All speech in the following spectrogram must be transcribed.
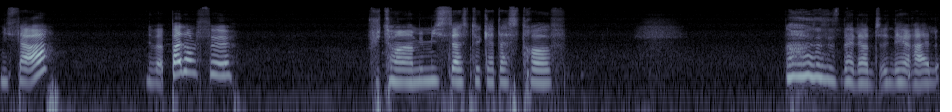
Misa Ne va pas dans le feu. Putain, mais Misa, cette catastrophe. C'est l'alerte générale.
